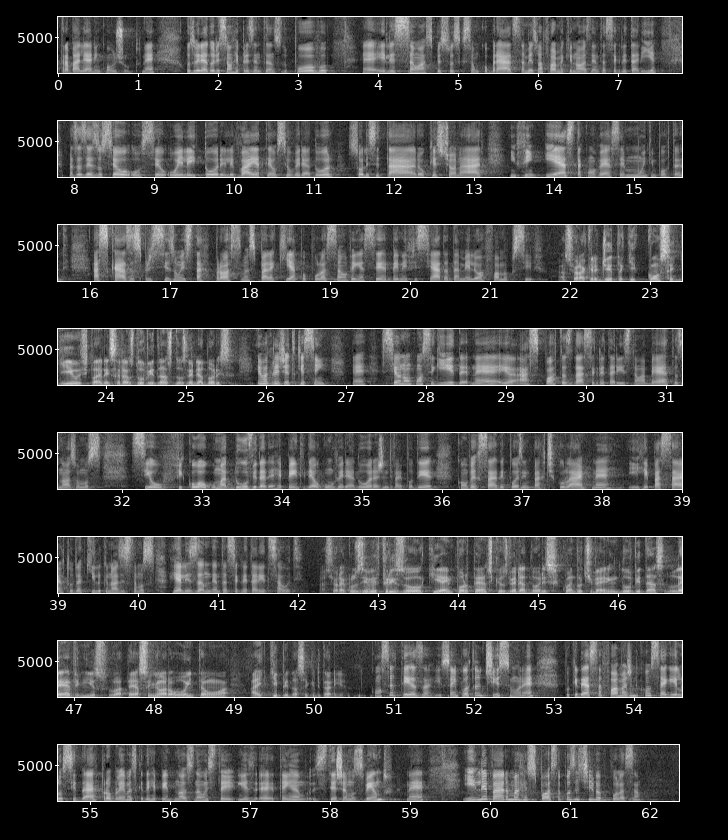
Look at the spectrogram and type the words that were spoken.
trabalhar em conjunto. Né? Os vereadores são representantes do povo, é, eles são as pessoas que são cobradas, da mesma forma que nós dentro da Secretaria, mas às vezes o, seu, o, seu, o eleitor ele vai até o seu vereador solicitar ou questionar, enfim, e esta conversa é muito importante. As casas precisam estar próximas para que a população venha a ser beneficiada da melhor forma possível. A senhora acredita que conseguiu esclarecer as dúvidas dos vereadores? Eu acredito que sim. Né? Se eu não conseguir, né, as portas da secretaria estão abertas. Nós vamos, se ficou alguma dúvida de repente de algum vereador, a gente vai poder conversar depois em particular, né, e repassar tudo aquilo que nós estamos realizando dentro da secretaria de saúde. A senhora, inclusive, frisou que é importante que os vereadores, quando tiverem dúvidas, levem isso até a senhora ou então a, a, equipe da secretaria. Com certeza, isso é importantíssimo, né? Porque dessa forma a gente consegue elucidar problemas que de repente nós não este, eh, tenhamos, estejamos vendo, né? E levar uma resposta positiva à população.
